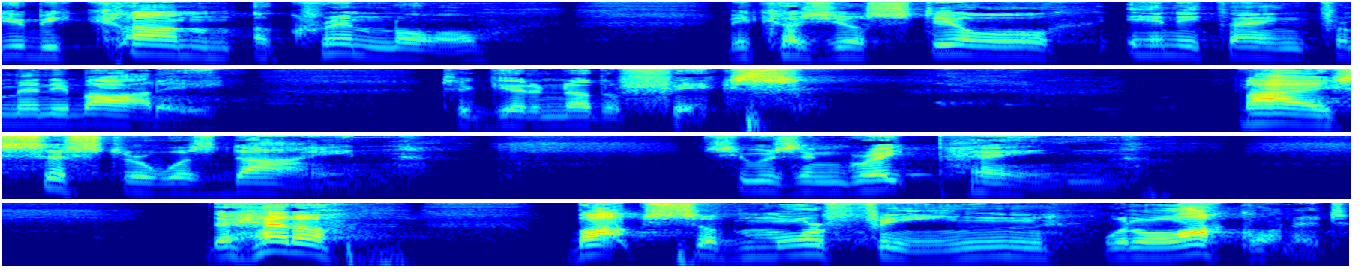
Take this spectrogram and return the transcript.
you become a criminal because you'll steal anything from anybody to get another fix. My sister was dying. She was in great pain. They had a box of morphine with a lock on it.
